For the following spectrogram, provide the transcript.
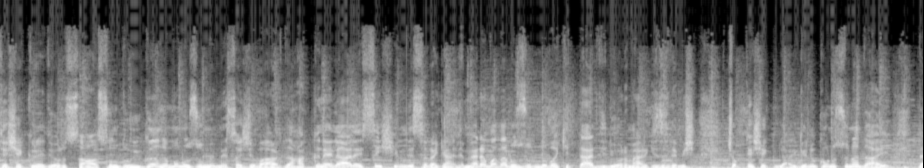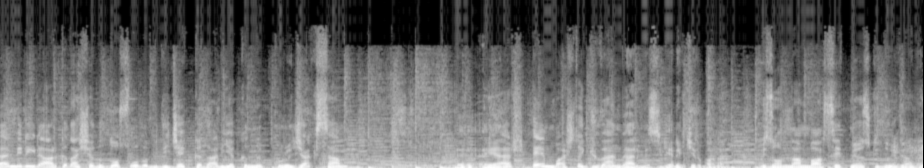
Teşekkür ediyoruz sağ olsun. Duygu Hanım'ın uzun bir mesajı vardı. Hakkını helal etsin. Şimdi sıra geldi. Merhabalar uzunlu vakitler diliyorum herkese demiş. Çok teşekkürler. Günün konusuna dair ben biriyle arkadaş ya da dost olabilecek kadar yakınlık kuracaksam e, eğer en başta güven vermesi gerekir bana. Biz ondan bahsetmiyoruz ki Duygu Hanım.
